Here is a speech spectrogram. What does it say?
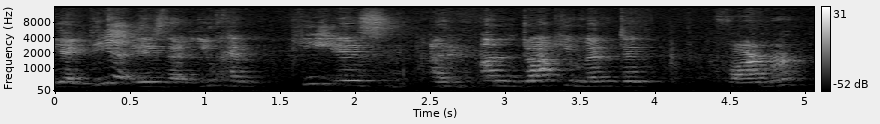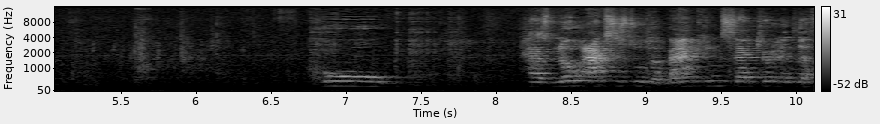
The idea is that you can, he is an undocumented farmer who has no access to the banking sector. And the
